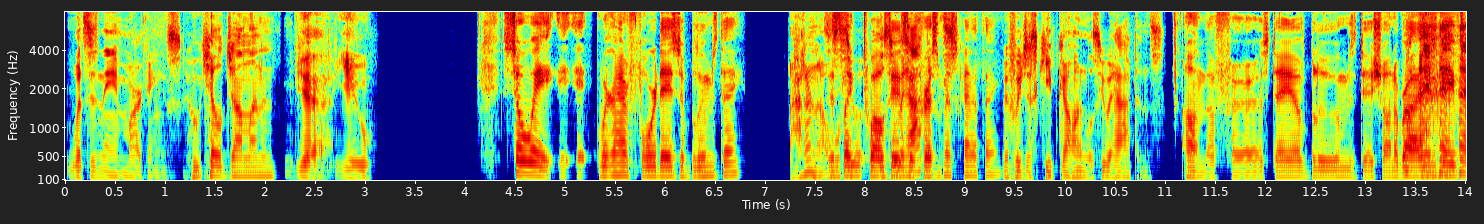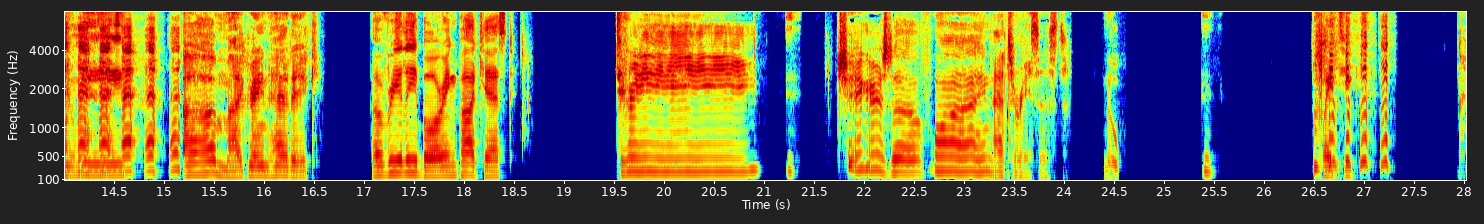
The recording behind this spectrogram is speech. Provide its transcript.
what's his name markings. Who killed John Lennon? yeah, you. So wait, i i we're gonna have four days of Bloomsday. I don't know. Is this We'll like what- twelve we'll days of happens. Christmas kind of thing? If we just keep going, we'll see what happens. On the first day of Bloomsday, Sean O'Brien gave to me A migraine headache. a really boring podcast. Three chiggers of wine. That's racist. Nope. Wait, do you,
